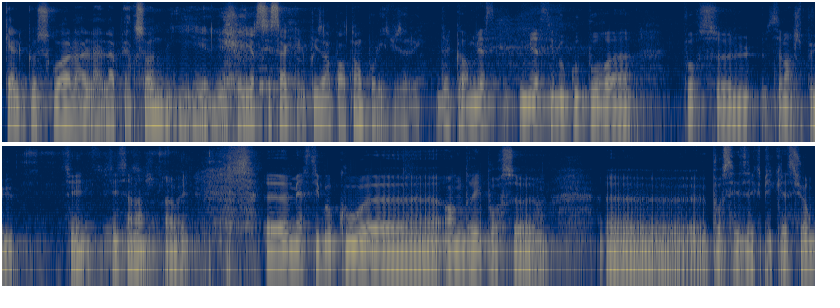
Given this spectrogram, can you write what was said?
quelle que soit la, personne, je veux dire, c'est ça qui est le plus important pour les usagers. D'accord, merci, beaucoup pour, euh, Ça marche plus. Si, si ça marche? Ah oui. Euh, merci beaucoup euh, André pour ce. Euh, pour ces explications.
